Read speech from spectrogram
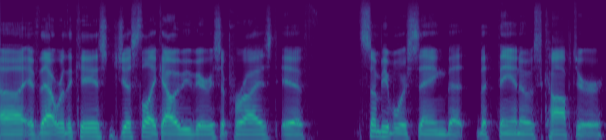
uh, if that were the case. Just like I would be very surprised if some people are saying that the Thanos copter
